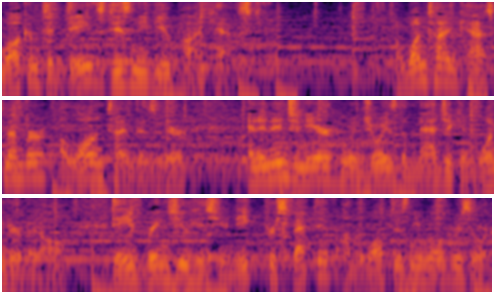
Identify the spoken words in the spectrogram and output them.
welcome to Dave's Disney View podcast. A one time cast member, a long-time visitor, and an engineer who enjoys the magic and wonder of it all, Dave brings you his unique perspective on the Walt Disney World Resort.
